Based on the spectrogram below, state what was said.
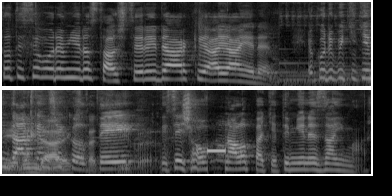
To ty si ode mě dostal čtyři dárky a já jeden. Jako kdyby ti tím Jeden dárkem dárek řekl, stačí, ty, ty jsi hovno na lopatě, ty mě nezajímáš.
